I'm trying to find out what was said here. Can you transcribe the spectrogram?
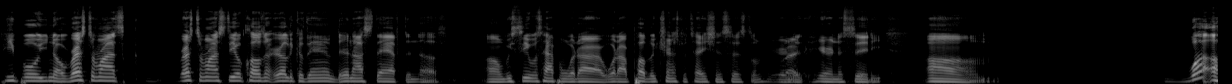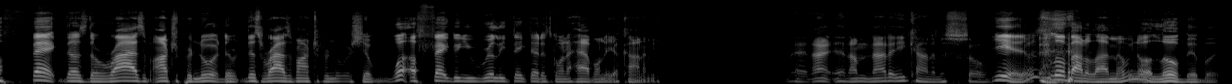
People, you know, restaurants, restaurants still closing early because they they're not staffed enough. Um, we see what's happened with our with our public transportation system here in the, here in the city. Um, what effect does the rise of entrepreneur the, this rise of entrepreneurship what effect do you really think that it's going to have on the economy? Man, I and I'm not an economist, so. Yeah it was a little about a lot man. We know a little bit but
